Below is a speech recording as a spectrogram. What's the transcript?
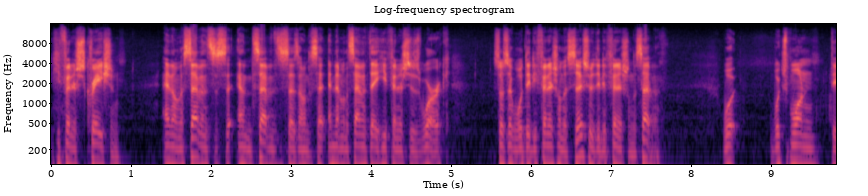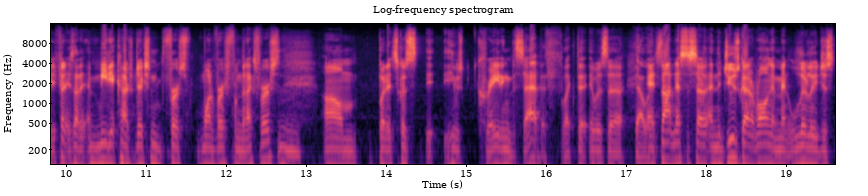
he finished creation, and on the seventh, and the seventh it says on the se- and then on the seventh day he finished his work. So it's like, well, did he finish on the sixth or did he finish on the seventh? What which one did he finish? Is that an immediate contradiction? First one verse from the next verse. Mm. Um, but it's because he was creating the Sabbath. Like the, it was a. Was- and it's not necessarily. And the Jews got it wrong. It meant literally just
